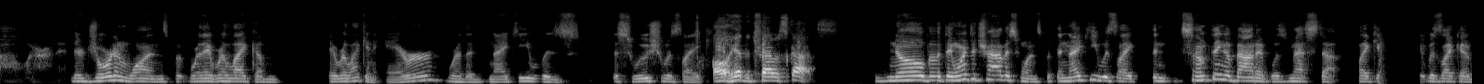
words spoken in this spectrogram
oh, what are they? They're Jordan ones, but where they were like um, they were like an error where the Nike was the swoosh was like Oh, he had the Travis Scotts. no, but they weren't the Travis ones. But the Nike was like the something about it was messed up. Like it, it was like a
